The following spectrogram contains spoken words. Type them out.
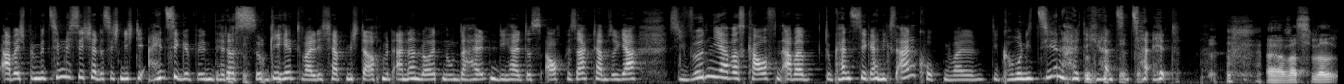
aber ich bin mir ziemlich sicher, dass ich nicht die Einzige bin, der das so geht, weil ich habe mich da auch mit anderen Leuten unterhalten, die halt das auch gesagt haben, so ja, sie würden ja was kaufen, aber du kannst dir gar nichts angucken, weil die kommunizieren halt die ganze Zeit. Äh, was was,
